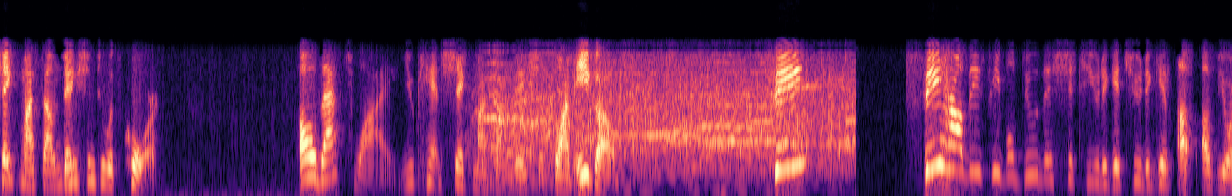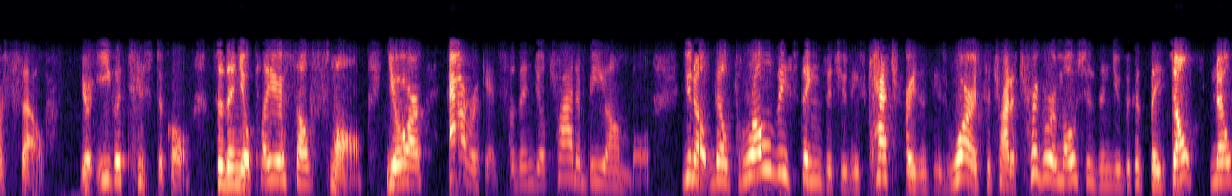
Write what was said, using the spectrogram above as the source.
shake my foundation to its core. Oh, that's why you can't shake my foundation. So I'm ego. See? See how these people do this shit to you to get you to give up of yourself. You're egotistical. So then you'll play yourself small. You're arrogant. So then you'll try to be humble. You know, they'll throw these things at you, these catchphrases, these words to try to trigger emotions in you because they don't know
